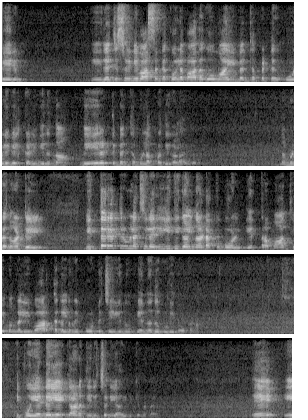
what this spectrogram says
പേരും ഈ രജ ശ്രീനിവാസന്റെ കൊലപാതകവുമായി ബന്ധപ്പെട്ട് ഒളിവിൽ കഴിഞ്ഞിരുന്ന നേരിട്ട് ബന്ധമുള്ള പ്രതികളായിരുന്നു. നമ്മുടെ നാട്ടിൽ ഇത്തരത്തിലുള്ള ചില രീതികൾ നടക്കുമ്പോൾ എത്ര മാധ്യമങ്ങൾ ഈ വാർത്തകൾ റിപ്പോർട്ട് ചെയ്യുന്നു എന്നതുകൂടി നോക്കണം. ഇപ്പോ എൻ ഐ എക്കാണ് തിരിച്ചടിയായിരിക്കുന്നത്. ഏ ഈ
